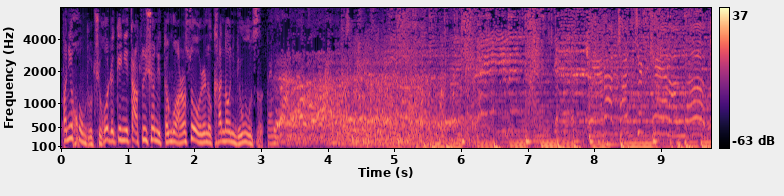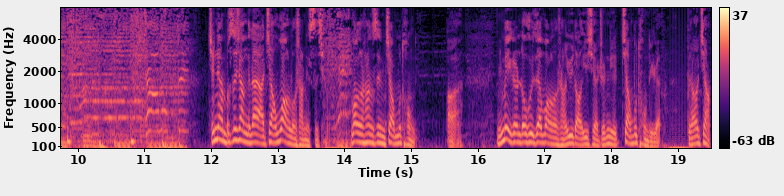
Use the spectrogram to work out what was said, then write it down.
把你轰出去，或者给你打最炫的灯光，让所有人都看到你的舞姿。今天不是想跟大家讲网络上的事情，网络上的事情讲不通的啊！你每个人都会在网络上遇到一些真的讲不通的人，不要讲，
